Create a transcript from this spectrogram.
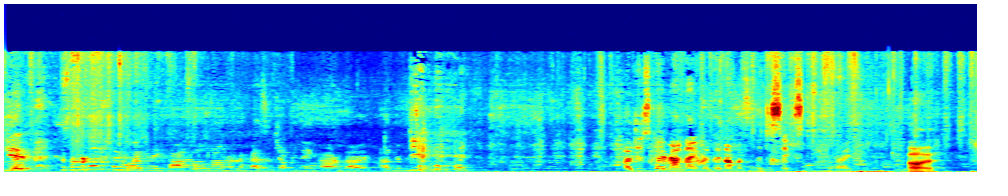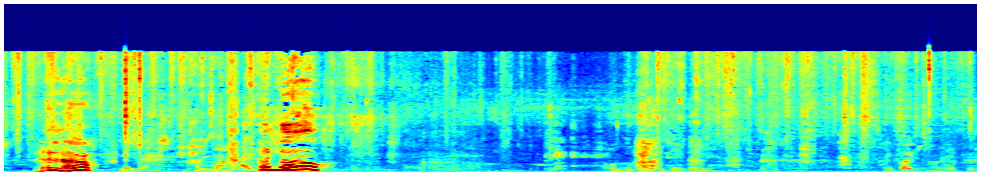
Yeah, because if there's two open their car doors, I reckon Baz will in their car and go. 100%. I just gave our neighbour the number for the dissecting date. Oh. Hello. Who's on eight? Hello. Oh, look like they're brilliant. They're both doing their thing.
